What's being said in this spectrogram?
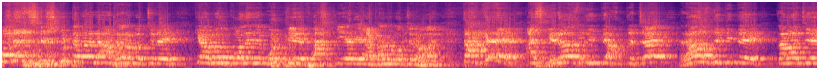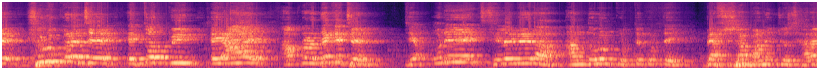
কলেজ শেষ করতে পারে না আঠারো বছরে। কেমন কলেজে ভর্তি হয়ে ফার্স্ট ইয়ারে আঠারো বছর হয়। তাকে আজকে রাজনীতিতে আনতে চায়। রাজনীতিতে তারা যে শুরু করেছে, এই তদবির, এই আয়, আপনারা দেখেছেন? যে অনেক ছেলেমেয়েরা আন্দোলন করতে করতে ব্যবসা বাণিজ্য ছাড়া,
